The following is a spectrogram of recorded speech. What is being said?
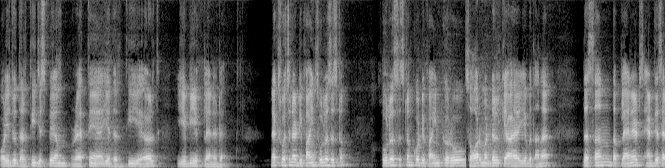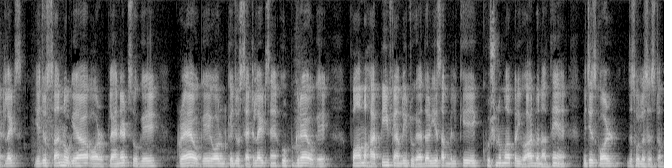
और ये जो धरती जिस पे हम रहते हैं, ये धरती, ये अर्थ ये भी एक प्लानट है. नेक्स्ट क्वेश्चन है define solar system solar system को डिफाइन करो. सौर मंडल क्या है, ये बताना है. The sun the planets and the satellites ये जो सन हो गया और प्लैनेट्स हो गए, ग्रह हो गए और उनके जो सैटेलाइट्स हैं, उपग्रह हो गए फॉर्म हैप्पी फैमिली टुगेदर ये सब मिलके एक खुशनुमा परिवार बनाते हैं which is called the solar system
